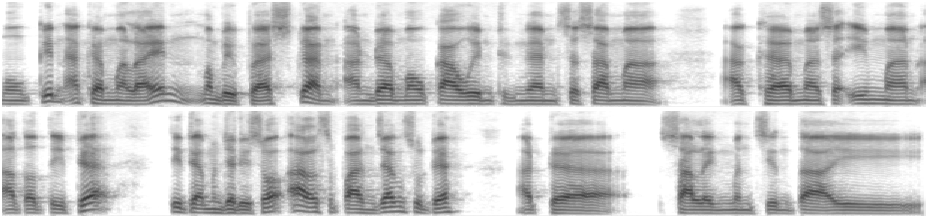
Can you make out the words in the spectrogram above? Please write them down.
Mungkin agama lain membebaskan Anda mau kawin dengan sesama agama seiman atau tidak, tidak menjadi soal sepanjang sudah ada saling mencintai,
